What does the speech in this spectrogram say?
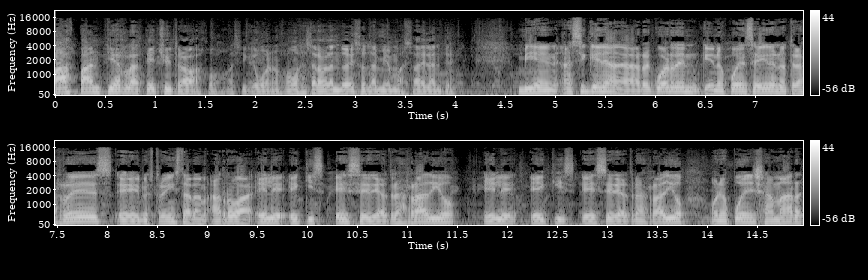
paz, pan, tierra, techo y trabajo. Así que bueno, vamos a estar hablando de eso también más adelante. Bien, así que nada, recuerden que nos pueden seguir en nuestras redes, eh, nuestro Instagram arroba LXS de atrás radio, LXS de atrás radio, o nos pueden llamar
